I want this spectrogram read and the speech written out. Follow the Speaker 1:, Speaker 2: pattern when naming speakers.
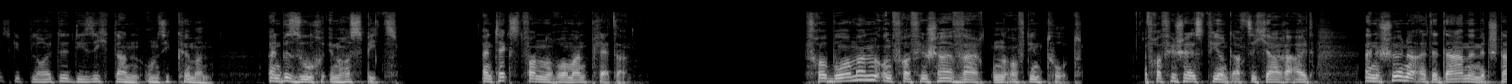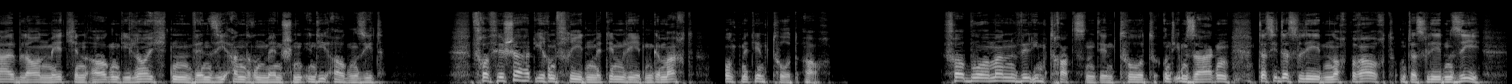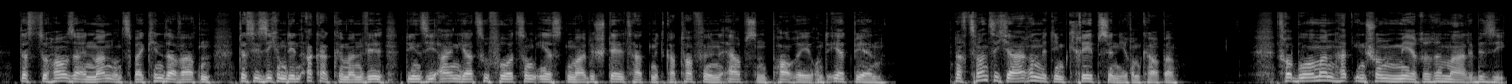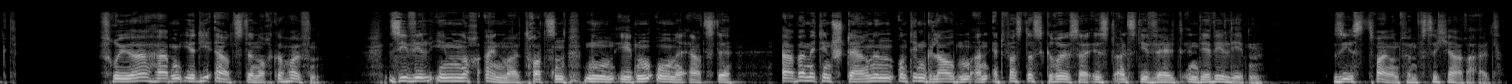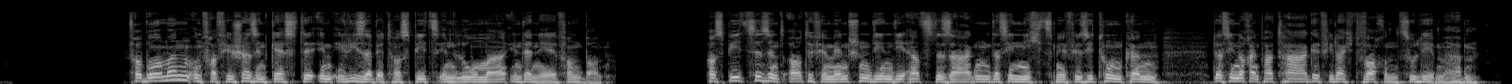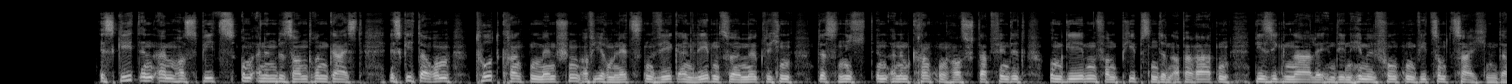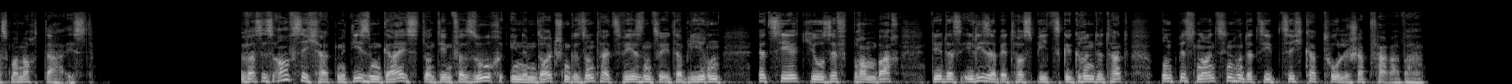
Speaker 1: Es gibt Leute, die sich dann um sie kümmern. Ein Besuch im Hospiz. Ein Text von Roman Plätter. Frau Bormann und Frau Fischer warten auf den Tod. Frau Fischer ist 84 Jahre alt, eine schöne alte Dame mit stahlblauen Mädchenaugen, die leuchten, wenn sie anderen Menschen in die Augen sieht. Frau Fischer hat ihren Frieden mit dem Leben gemacht und mit dem Tod auch. Frau Bormann will ihm trotzen, dem Tod, und ihm sagen, dass sie das Leben noch braucht und das Leben sie, dass zu Hause ein Mann und zwei Kinder warten, dass sie sich um den Acker kümmern will, den sie ein Jahr zuvor zum ersten Mal bestellt hat mit Kartoffeln, Erbsen, Porree und Erdbeeren. Nach zwanzig Jahren mit dem Krebs in ihrem Körper. Frau Bormann hat ihn schon mehrere Male besiegt. Früher haben ihr die Ärzte noch geholfen. Sie will ihm noch einmal trotzen, nun eben ohne Ärzte, aber mit den Sternen und dem Glauben an etwas, das größer ist als die Welt, in der wir leben. Sie ist 52 Jahre alt. Frau Burmann und Frau Fischer sind Gäste im Elisabeth-Hospiz in Lohmar in der Nähe von Bonn. Hospize sind Orte für Menschen, denen die Ärzte sagen, dass sie nichts mehr für sie tun können, dass sie noch ein paar Tage, vielleicht Wochen zu leben haben. Es geht in einem Hospiz um einen besonderen Geist. Es geht darum, todkranken Menschen auf ihrem letzten Weg ein Leben zu ermöglichen, das nicht in einem Krankenhaus stattfindet, umgeben von piepsenden Apparaten, die Signale in den Himmel funken wie zum Zeichen, dass man noch da ist. Was es auf sich hat mit diesem Geist und dem Versuch, ihn im deutschen Gesundheitswesen zu etablieren, erzählt Josef Brombach, der das Elisabeth-Hospiz gegründet hat und bis 1970 katholischer Pfarrer war.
